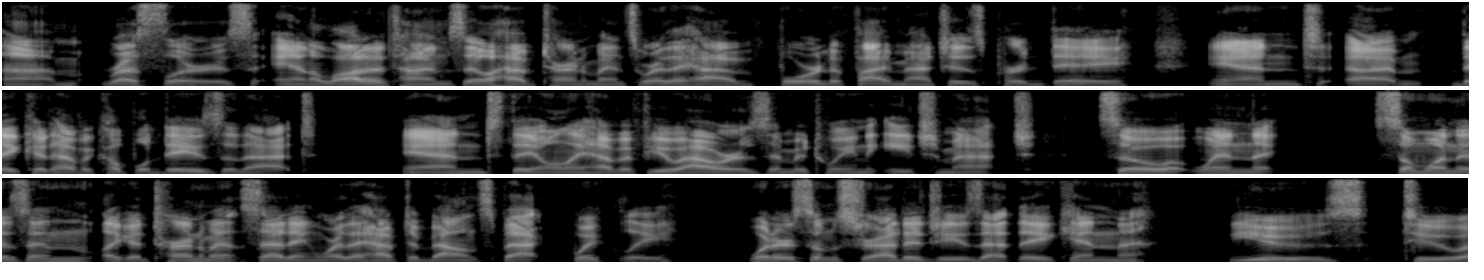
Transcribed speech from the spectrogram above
um, wrestlers, and a lot of times they'll have tournaments where they have four to five matches per day, and um, they could have a couple days of that, and they only have a few hours in between each match. So when someone is in like a tournament setting where they have to bounce back quickly, what are some strategies that they can use to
